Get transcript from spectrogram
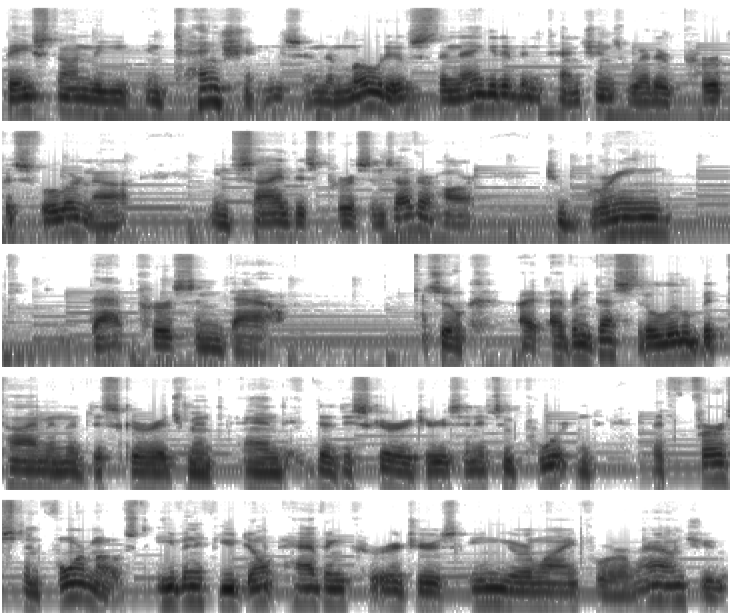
based on the intentions and the motives, the negative intentions, whether purposeful or not, inside this person's other heart to bring that person down. So I, have invested a little bit time in the discouragement and the discouragers, and it's important that first and foremost, even if you don't have encouragers in your life or around you,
